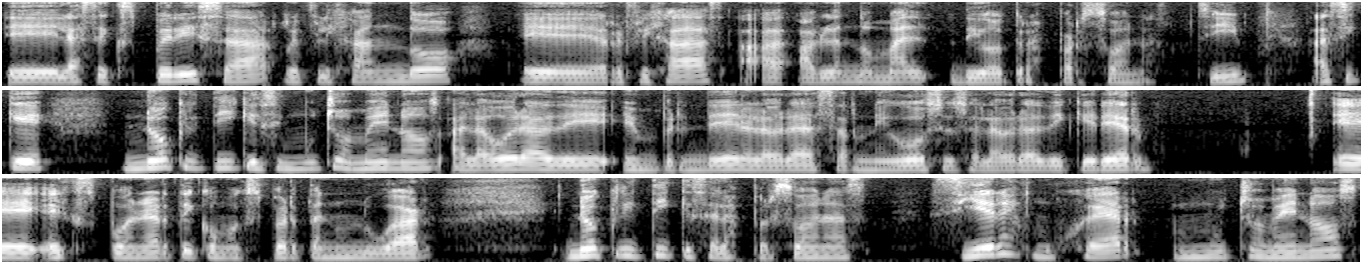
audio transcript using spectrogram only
eh, las expresa reflejando, eh, reflejadas hablando mal de otras personas. ¿sí? Así que no critiques y mucho menos a la hora de emprender, a la hora de hacer negocios, a la hora de querer eh, exponerte como experta en un lugar. No critiques a las personas. Si eres mujer, mucho menos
